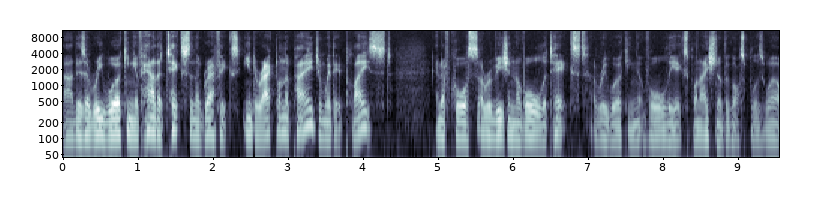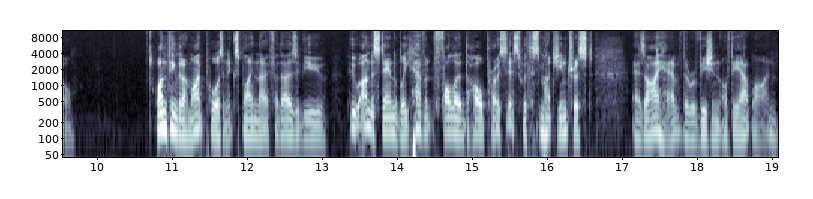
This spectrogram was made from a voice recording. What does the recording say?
Uh, there's a reworking of how the text and the graphics interact on the page and where they're placed. And of course, a revision of all the text, a reworking of all the explanation of the gospel as well. One thing that I might pause and explain, though, for those of you who understandably haven't followed the whole process with as much interest as I have, the revision of the outline,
